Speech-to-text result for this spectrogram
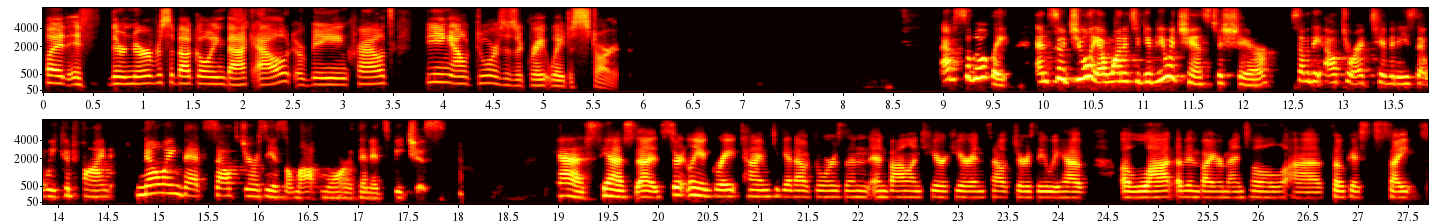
But if they're nervous about going back out or being in crowds, being outdoors is a great way to start. Absolutely. And so, Julie, I wanted to give you a chance to share some of the outdoor activities that we could find, knowing that South Jersey is a lot more than its beaches. Yes, yes. Uh, it's certainly a great time to get outdoors and, and volunteer here in South Jersey. We have a lot of environmental uh, focused sites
